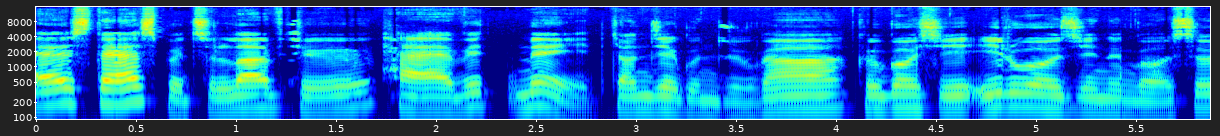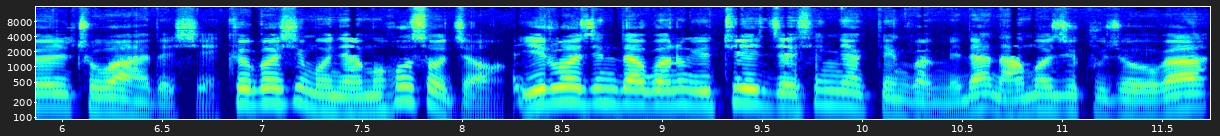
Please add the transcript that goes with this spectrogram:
As despots love to have it made. 전제군주가 그것이 이루어지는 것을 좋아하듯이 그것이 뭐냐면 호소죠. 이루어진다고 하는 이 뒤에 이제 생략된 겁니다. 나머지 구조가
